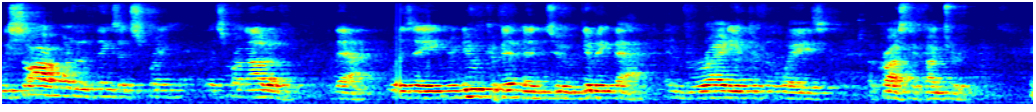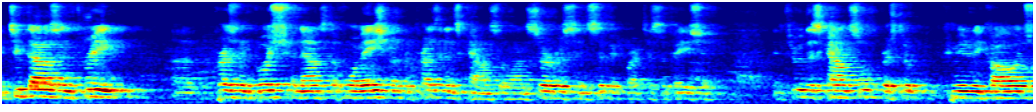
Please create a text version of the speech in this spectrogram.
We saw one of the things that spring, that sprung out of that was a renewed commitment to giving back in a variety of different ways across the country. In 2003, uh, President Bush announced the formation of the President's Council on Service and Civic Participation. And through this council, Bristol Community College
